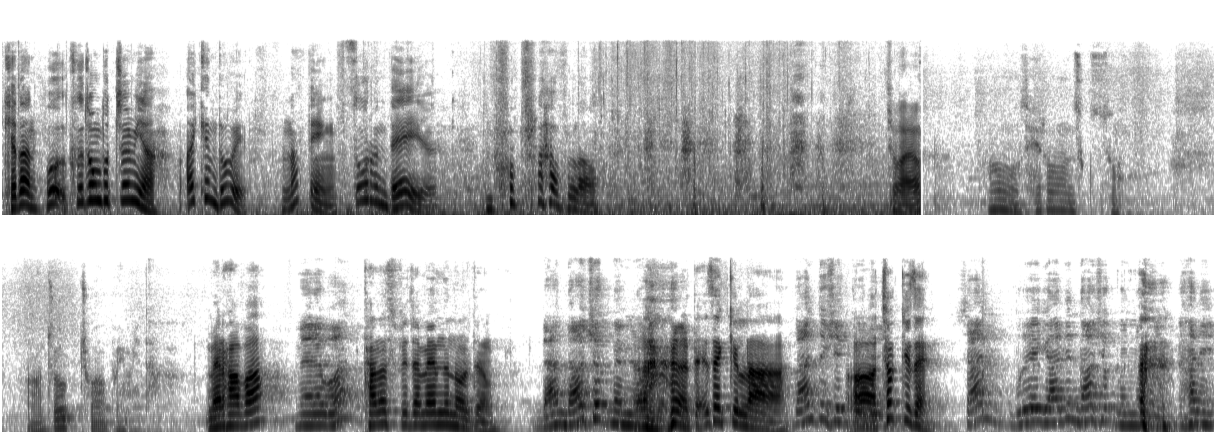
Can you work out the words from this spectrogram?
계단 뭐 그 정도쯤이야. I can do it. Nothing. 소른데일 No problem. 좋아요. 오 새로운 숙소 아주 좋아 보입니다 Merhaba Merhaba. Tanışmayınca memnun oldum Ben daha çok memnun oldum. Teşekkürler Ben teşekkür Aa, ederim. çok güzel Sen buraya geldin daha çok memnun oldum. Hani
